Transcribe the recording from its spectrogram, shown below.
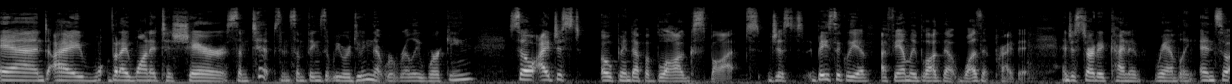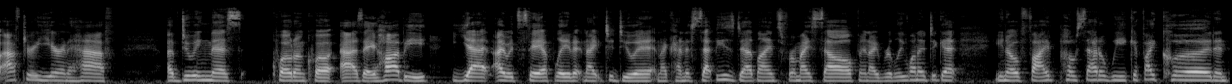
And I, but I wanted to share some tips and some things that we were doing that were really working. So I just opened up a blog spot, just basically a, a family blog that wasn't private, and just started kind of rambling. And so after a year and a half of doing this, quote unquote, as a hobby, yet I would stay up late at night to do it. And I kind of set these deadlines for myself. And I really wanted to get, you know, five posts out a week if I could. And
